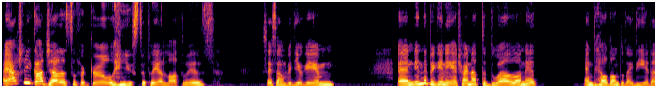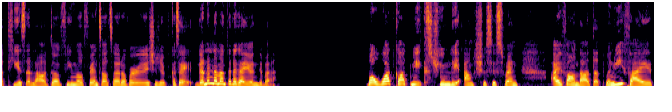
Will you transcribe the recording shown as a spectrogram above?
I actually got jealous of a girl he used to play a lot with sa isang video game. And in the beginning, I tried not to dwell on it and held on to the idea that he is allowed to have female friends outside of our relationship kasi ganun naman talaga yun, di ba? But what got me extremely anxious is when I found out that when we fight,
